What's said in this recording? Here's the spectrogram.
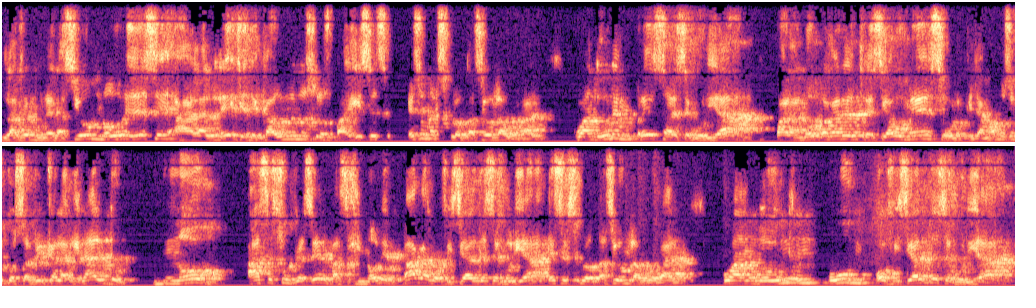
la remuneración no obedece a las leyes de cada uno de nuestros países, es una explotación laboral. Cuando una empresa de seguridad, para no pagar el treceavo mes o lo que llamamos en Costa Rica el aguinaldo, no hace sus reservas y no le paga al oficial de seguridad, es explotación laboral. Cuando un, un oficial de seguridad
